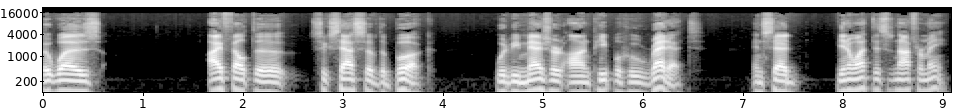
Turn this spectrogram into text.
It was, I felt the success of the book would be measured on people who read it and said, you know what, this is not for me.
